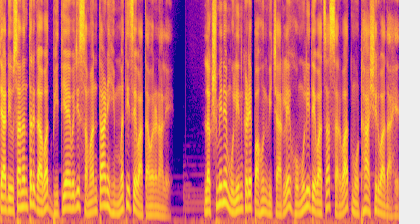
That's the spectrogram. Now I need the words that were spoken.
त्या दिवसानंतर गावात भीतीऐवजी समानता आणि हिंमतीचे वातावरण आले. लक्ष्मीने मुलींकडे पाहून विचारले होमुली देवाचा सर्वात मोठा आशीर्वाद आहेत.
